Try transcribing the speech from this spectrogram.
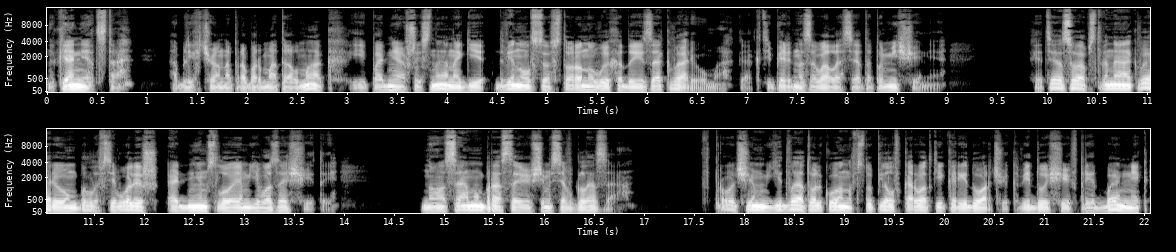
наконец-то!» — облегченно пробормотал маг и, поднявшись на ноги, двинулся в сторону выхода из аквариума, как теперь называлось это помещение. Хотя, собственно, аквариум был всего лишь одним слоем его защиты — но самым бросающимся в глаза. Впрочем, едва только он вступил в короткий коридорчик, ведущий в предбанник,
